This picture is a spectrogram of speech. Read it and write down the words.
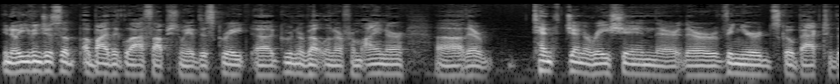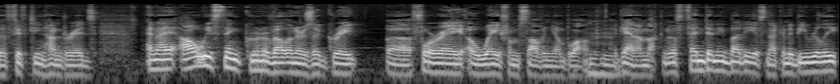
you know even just a, a by the glass option. We have this great uh, Gruner Veltliner from Einer. Uh, they're tenth generation. Their their vineyards go back to the 1500s, and I always think Gruner Veltliner is a great uh, foray away from Sauvignon Blanc. Again, I'm not going to offend anybody. It's not going to be really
